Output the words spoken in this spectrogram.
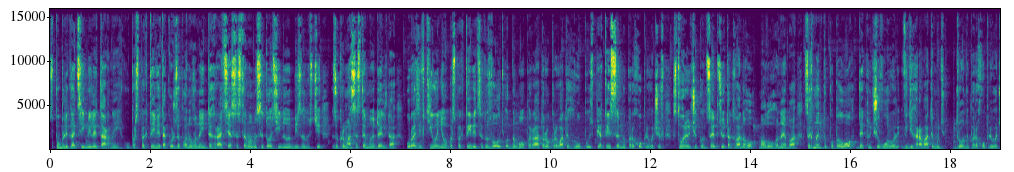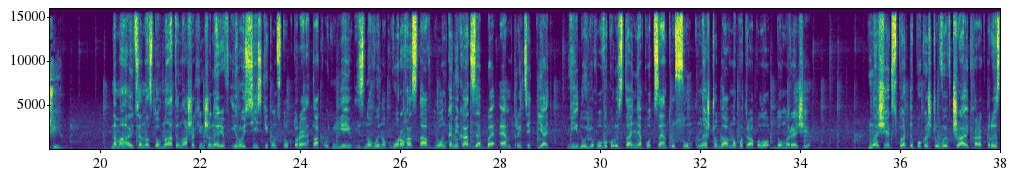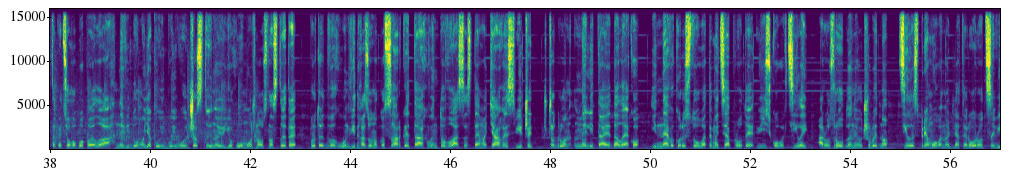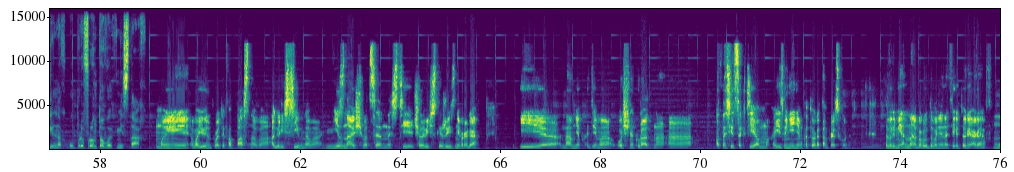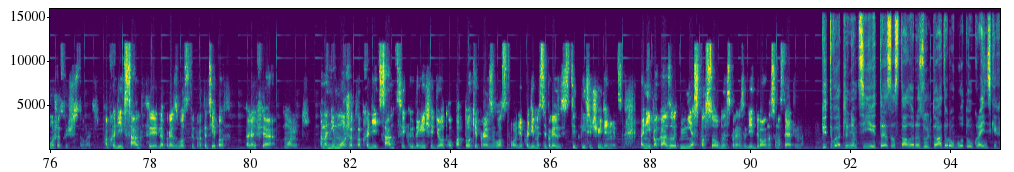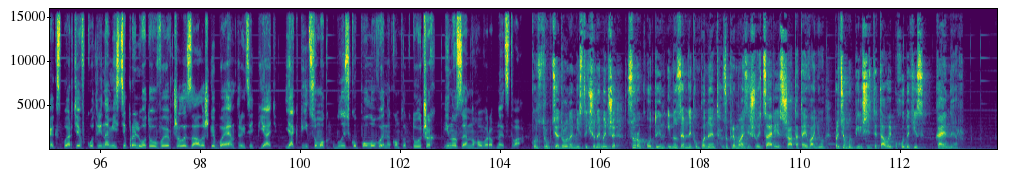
З публікації мілітарний у перспективі також запланована інтеграція з системами ситуаційної обізнаності, зокрема системою Дельта. У разі втілення у перспективі це дозволить одному оператору керувати групою з п'яти-семи перехоплювачів, створюючи концепцію так званого малого неба, сегменту ППО, де ключову роль відіграватимуть дрони-перехоплювачі. Намагаються наздогнати наших інженерів і російські конструктори. Так, однією із новинок ворога став дрон Камікадзе БМ-35. Відео його використання по центру Сум нещодавно потрапило до мережі. Наші експерти поки що вивчають характеристики цього БПЛА. Невідомо якою бойовою частиною його можна оснастити. Проте двигун від газонокосарки та гвинтова система тяги свідчить, що дрон не літає далеко і не використовуватиметься проти військових цілей, а розроблений, очевидно, цілеспрямовано для терору цивільних у прифронтових містах. Мы воюем против опасного, агрессивного, не знающего ценности человеческой жизни врага. И э, нам необходимо очень аккуратно а, относиться к тем изменениям, которые там происходят. Современное оборудование на территории РФ может существовать. Обходить санкции для производства прототипов РФ может. Она не может обходить санкции, когда речь идет о потоке производства, о необходимости произвести тысячу единиц. Они показывают неспособность производить дроны самостоятельно. Підтвердженням цієї тези стали результати роботи українських експертів, котрі на місці прильоту вивчили залишки БМ-35. Як підсумок, близько половини комплектуючих іноземного виробництва. Конструкція дрона містить щонайменше 41 іноземний компонент, зокрема зі Швейцарії, США та Тайваню. При цьому більшість деталей походить із КНР.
